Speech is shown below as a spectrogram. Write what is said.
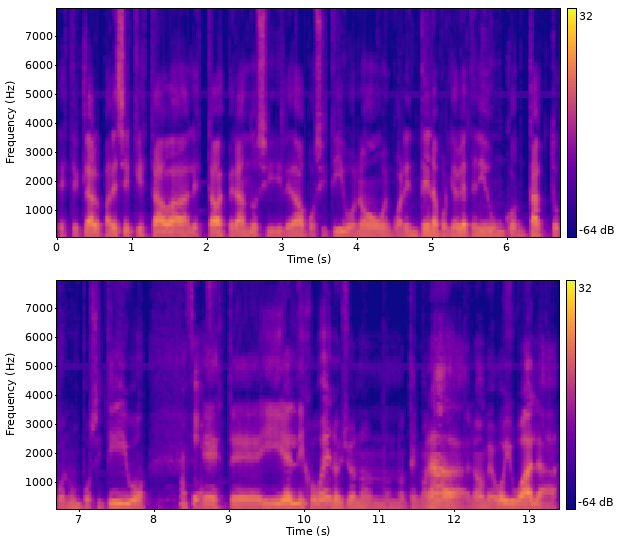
Este, claro, parece que estaba, le estaba esperando si le daba positivo, ¿no? O en cuarentena porque había tenido un contacto con un positivo. Así es. Este, y él dijo, bueno, yo no, no, tengo nada, ¿no? Me voy igual a...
